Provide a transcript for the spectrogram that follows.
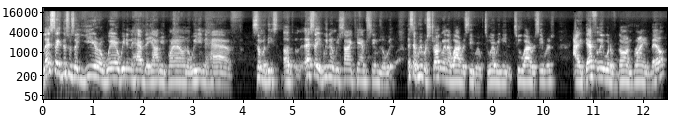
let's say this was a year where we didn't have Dyami Brown or we didn't have some of these other, let's say we didn't resign Cam Sims or we, let's say we were struggling at wide receiver to where we needed two wide receivers. I definitely would have gone Brian Bell.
